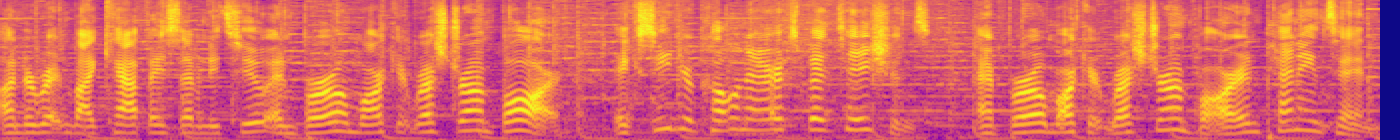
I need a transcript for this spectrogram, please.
underwritten by Cafe 72 and Borough Market Restaurant Bar. Exceed your culinary expectations at Borough Market Restaurant Bar in Pennington.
